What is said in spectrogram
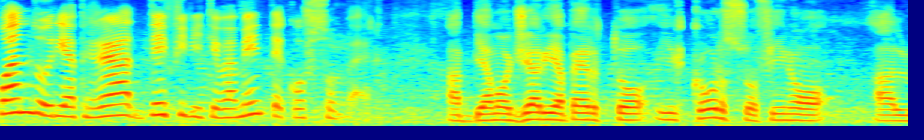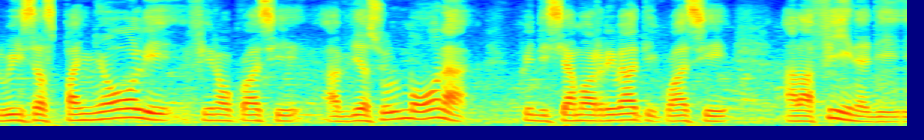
Quando riaprirà definitivamente Corso Umberto? Abbiamo già riaperto il corso fino a Luisa Spagnoli, fino quasi a Via Sulmona, quindi siamo arrivati quasi alla fine di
